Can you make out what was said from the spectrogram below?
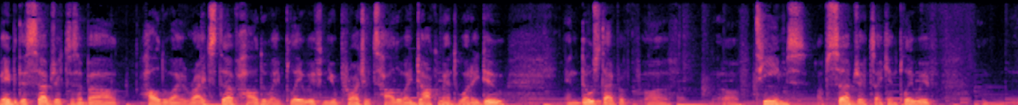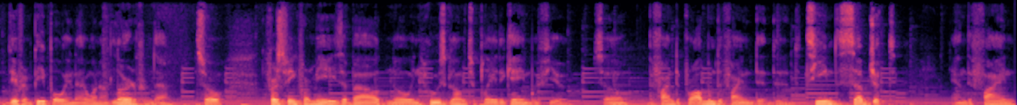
maybe the subject is about how do i write stuff? How do i play with new projects? How do i document what i do? And those type of, of, of teams of subjects i can play with different people and i want to learn from them. So First thing for me is about knowing who's going to play the game with you. So define the problem, define the, the, the team, the subject, and define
